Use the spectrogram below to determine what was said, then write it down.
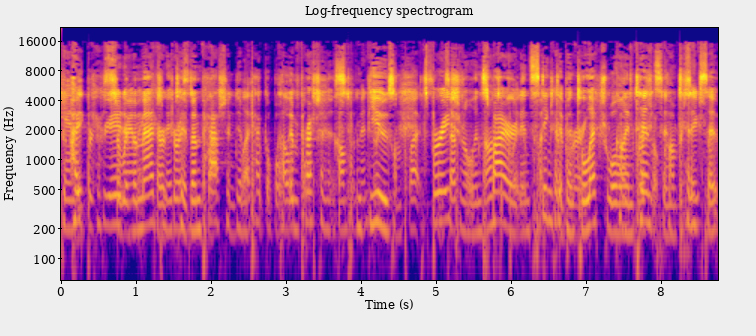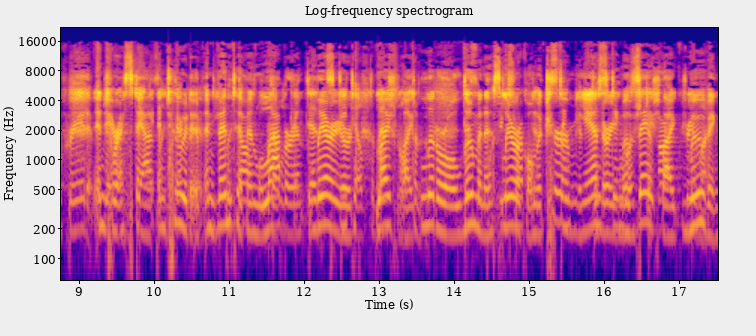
hyper-creative, imaginative, impassioned, impeccable, impressionist, infused, inspirational, inspired, instinctive, intellectual, intense, intensive, creative, interesting, intuitive, inventive, and labyrinth, layered, lifelike, literal, luminous, lyrical, mature, meandering, mosaic-like, moving,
